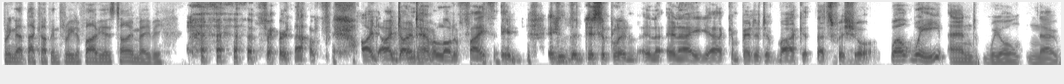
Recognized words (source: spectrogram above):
bring that back up in three to five years' time, maybe. Fair enough. I, I, don't have a lot of faith in in the discipline in a, in a uh, competitive market. That's for sure. Well, we and we all know.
